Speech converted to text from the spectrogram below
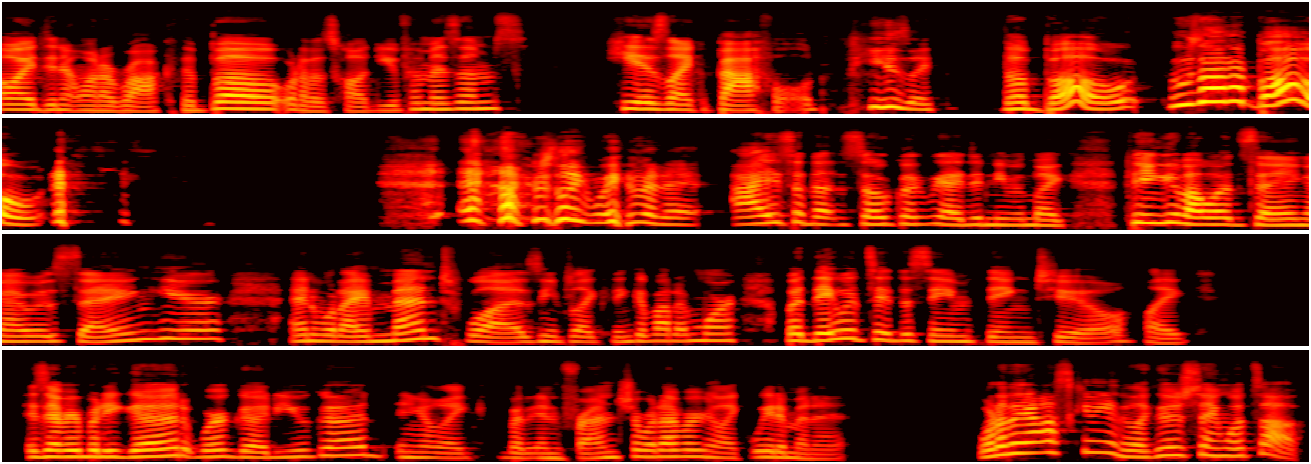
oh, I didn't want to rock the boat, what are those called? Euphemisms. He is like baffled. He's like, the boat? Who's on a boat? and I was like, wait a minute. I said that so quickly I didn't even like think about what saying I was saying here. And what I meant was you have to like think about it more. But they would say the same thing too. Like, is everybody good? We're good. You good? And you're like, but in French or whatever, you're like, wait a minute. What are they asking me? they're like, they're just saying, what's up?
